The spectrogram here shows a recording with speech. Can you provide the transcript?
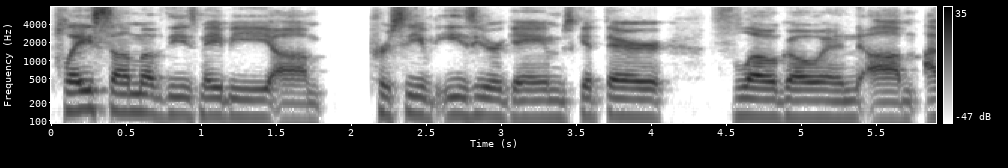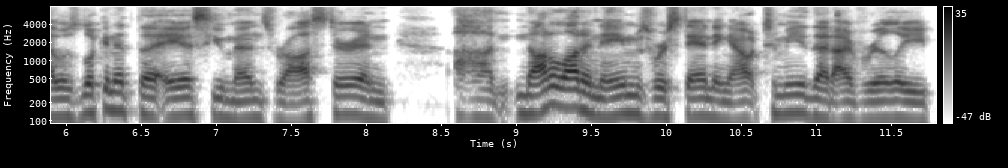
play some of these maybe um, perceived easier games, get their flow going. Um, I was looking at the ASU men's roster and uh, not a lot of names were standing out to me that I've really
